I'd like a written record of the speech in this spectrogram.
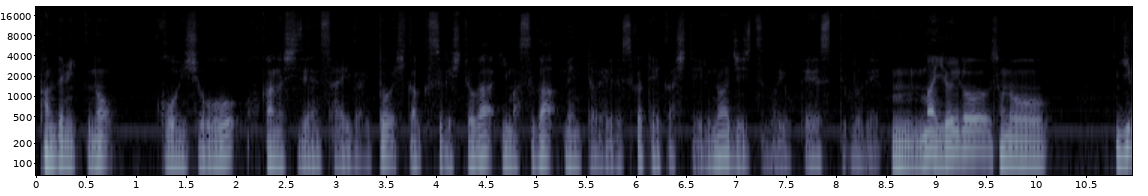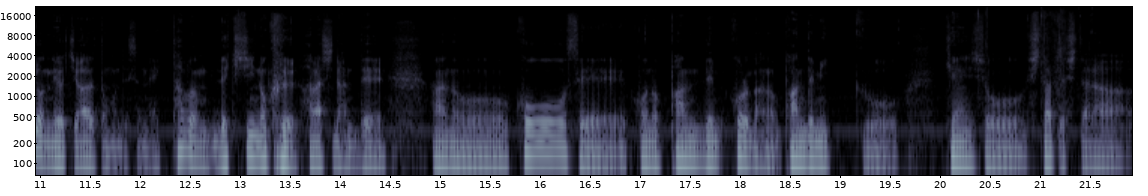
パンデミックの後遺症を他の自然災害と比較する人がいますがメンタルヘルスが低下しているのは事実のようです。ということで、うん、まあいろいろその議論の余地はあると思うんですよね。多分歴史に残る話なんであの後世このパンデコロナのパンデミックを検証したとしたら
